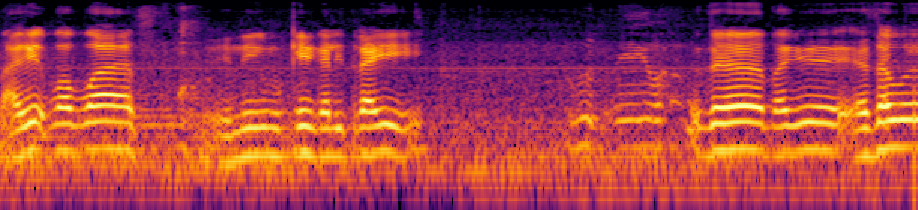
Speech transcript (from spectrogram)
Tarik puas-puas. Ini mungkin kali terakhir. Oh, tak tarik Yang sama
